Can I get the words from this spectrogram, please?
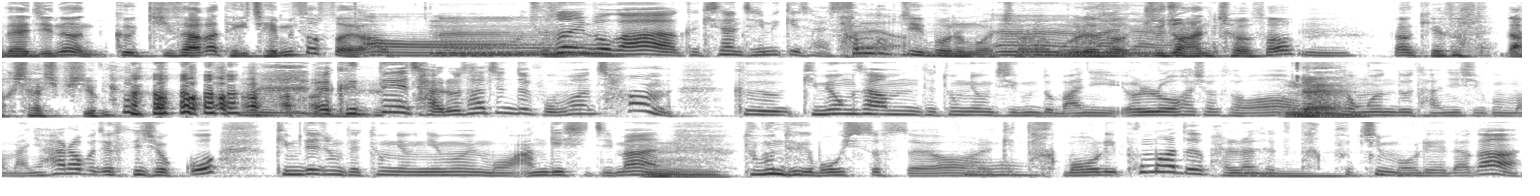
내지는 그 기사가 되게 재밌었어요. 어, 조선일보가 그 기사는 재밌게 잘 써요. 삼국지 보는 것처럼. 음, 그래서 맞아요. 주저앉혀서 그냥 계속 낚시하십시오. 네, 그때 자료 사진들 보면 참 그 김영삼 대통령 지금도 많이 연로하셔서 네. 병원도 다니시고 뭐 많이 할아버지가 되셨고 김대중 대통령님은 뭐 안 계시지만 음. 두분 되게 멋있었어요. 이렇게 탁 머리 포마드 발라서 이렇게 탁 붙인 머리에다가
